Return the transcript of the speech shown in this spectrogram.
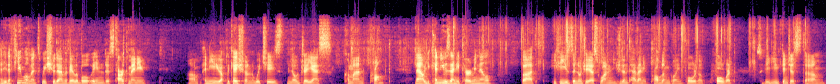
And in a few moments, we should have available in the Start menu um, a new application, which is Node.js command prompt. Now, you can use any terminal, but if you use the Node.js one, you shouldn't have any problem going forward. forward. So you can just um,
